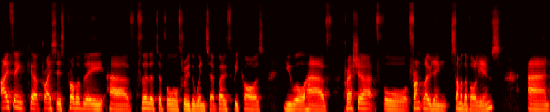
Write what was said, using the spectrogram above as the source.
i think uh, prices probably have further to fall through the winter both because you will have pressure for front loading some of the volumes and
